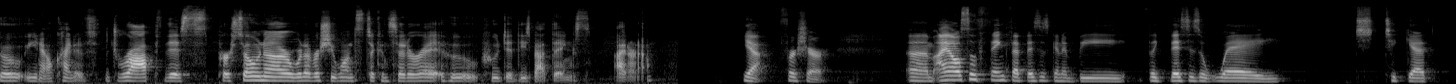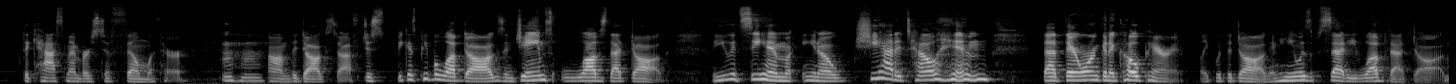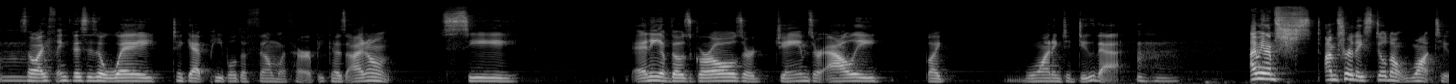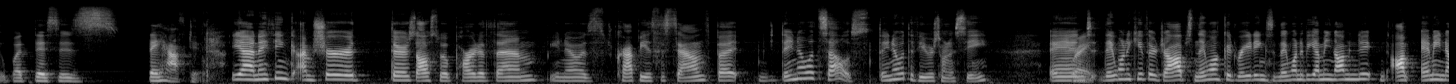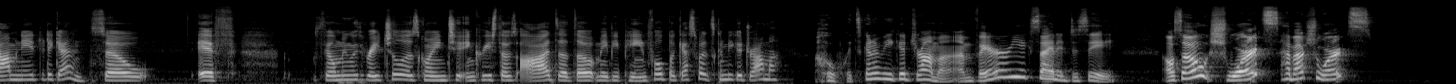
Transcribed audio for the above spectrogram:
go you know kind of drop this persona or whatever she wants to consider it who who did these bad things. I don't know. Yeah for sure. Um, i also think that this is going to be like this is a way t- to get the cast members to film with her. Mm-hmm. um, the dog stuff just because people love dogs and james loves that dog. You could see him you know she had to tell him that they weren't going to co-parent like with the dog and he was upset he loved that dog. Mm. so i think this is a way to get people to film with her because i don't see any of those girls or james or Ally like wanting to do that. Mm-hmm. i mean i'm sh- i'm sure they still don't want to but this is they have to. Yeah and i think i'm sure there's also a part of them you know as crappy as this sounds but they know what sells. They know what the viewers want to see and right. they want to keep their jobs and they want good ratings and they want to be Emmy nominated um, Emmy nominated again. So if filming with Rachel is going to increase those odds, although it may be painful, but guess what? It's going to be good drama. Oh, it's going to be good drama. I'm very excited to see. Also, Schwartz. How about Schwartz?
